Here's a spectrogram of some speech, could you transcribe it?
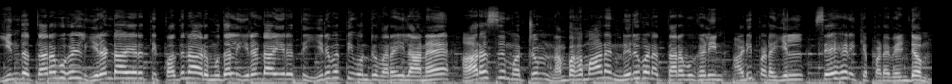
இந்த தரவுகள் இரண்டாயிரத்தி பதினாறு முதல் இரண்டாயிரத்தி இருபத்தி ஒன்று வரையிலான அரசு மற்றும் நம்பகமான நிறுவன தரவுகளின் அடிப்படையில் சேகரிக்கப்பட வேண்டும்.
